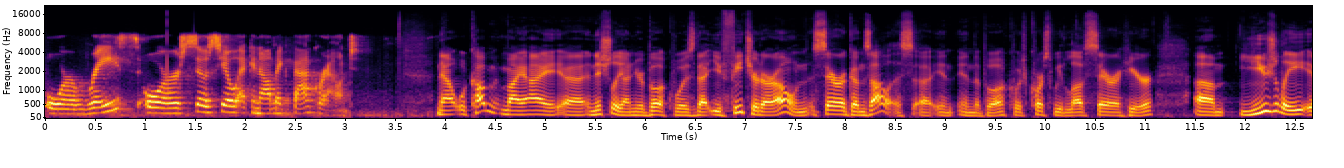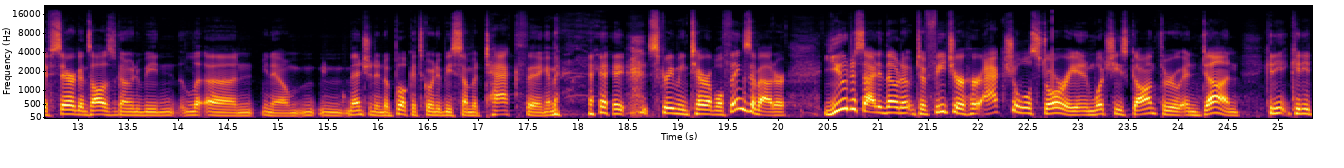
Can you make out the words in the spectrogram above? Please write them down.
or race or socioeconomic background. Now, what caught my eye uh, initially on your book was that you featured our own Sarah Gonzalez uh, in, in the book, which of course we love Sarah here. Um, usually, if Sarah Gonzalez is going to be, uh, you know, mentioned in a book, it's going to be some attack thing and screaming terrible things about her. You decided though to, to feature her actual story and what she's gone through and done. Can you can you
